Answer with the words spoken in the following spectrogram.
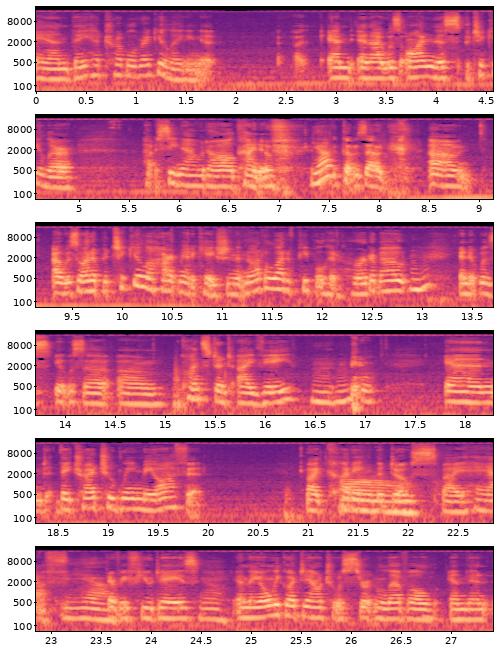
and they had trouble regulating it. Uh, And and I was on this particular. uh, See now it all kind of Yeah. comes out. Um, I was on a particular heart medication that not a lot of people had heard about, Mhm. and it was it was a um, constant IV, Mm-hmm. and they tried to wean me off it by cutting the Oh. dose by half Yeah. every few days, yeah. and they only got down to a certain level, and then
